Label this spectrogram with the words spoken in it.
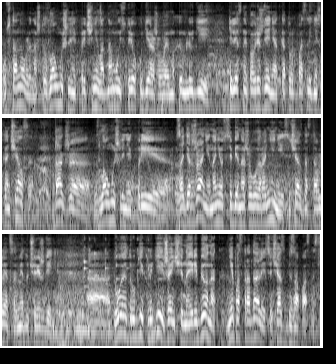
Установлено, что злоумышленник причинил одному из трех удерживаемых им людей телесные повреждения, от которых последний скончался. Также злоумышленник при задержании нанес себе ножевое ранение и сейчас доставляется в медучреждение. Э, двое других людей, женщин женщина и ребенок не пострадали, сейчас в безопасности.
